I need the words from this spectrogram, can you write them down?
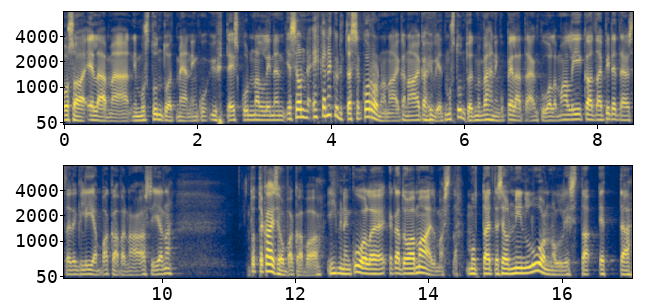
osa elämää, niin musta tuntuu, että meidän niin kuin yhteiskunnallinen, ja se on ehkä näkynyt tässä koronan aikana aika hyvin, että musta tuntuu, että me vähän niin kuin pelätään kuolemaa liikaa tai pidetään sitä jotenkin liian vakavana asiana. Totta kai se on vakavaa. Ihminen kuolee ja katoaa maailmasta, mutta että se on niin luonnollista, että,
